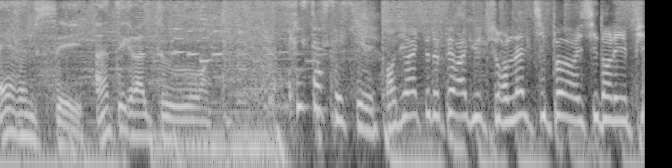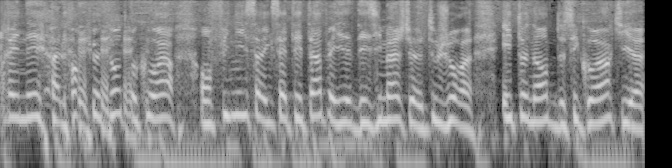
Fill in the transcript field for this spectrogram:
RMC Intégral Tour. Christophe Cessieux. En direct de Péragude sur l'Altiport, ici dans les Pyrénées, alors que d'autres coureurs en finissent avec cette étape et il y a des images euh, toujours euh, étonnantes de ces coureurs qui euh,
